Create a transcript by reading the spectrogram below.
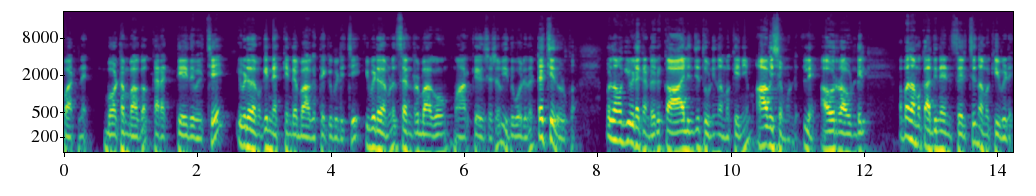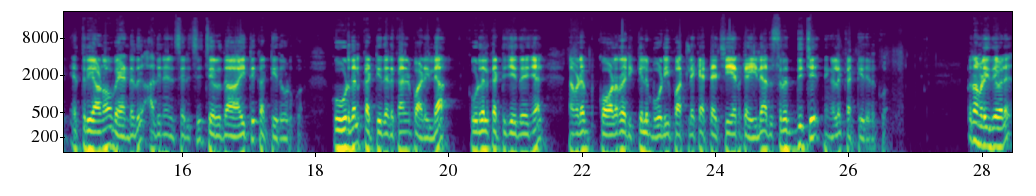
പാർട്ടിനെ ബോട്ടം ഭാഗം കറക്റ്റ് ചെയ്ത് വെച്ച് ഇവിടെ നമുക്ക് നെക്കിന്റെ ഭാഗത്തേക്ക് പിടിച്ച് ഇവിടെ നമ്മൾ സെന്റർ ഭാഗവും മാർക്ക് ചെയ്ത ശേഷം ഇതുപോലെ ഒന്ന് ടച്ച് ചെയ്ത് കൊടുക്കുക. അപ്പോൾ നമുക്ക് ഇവിടെ കണ്ട ഒരു കാലിഞ്ച് തുണി നമുക്ക് ഇനിയും ആവശ്യമുണ്ട് അല്ലേ? ആ ഒരു റൗണ്ടിൽ. അപ്പോൾ നമുക്ക് അതിനനുസരിച്ച് നമുക്ക് ഇവിടെ എത്രയാണോ വേണ്ടത് അതിനനുസരിച്ച് ചെറുതായിട്ട് കട്ട് ചെയ്ത് കൊടുക്കുക. കൂടുതൽ കട്ട് ചെയ്തെടുക്കാൻ പാടില്ല. കൂടുതൽ കട്ട് ചെയ്ത് കഴിഞ്ഞാൽ നമ്മുടെ കോളർ ഒരിക്കലും ബോഡി പാർട്ടിലേക്ക് അറ്റാച്ച് ചെയ്യാൻ കഴിയില്ല. അത് ശ്രദ്ധിച്ച് നിങ്ങൾ കട്ട് ചെയ്തെടുക്കുക. അപ്പോൾ നമ്മൾ ഇതേപോലെ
